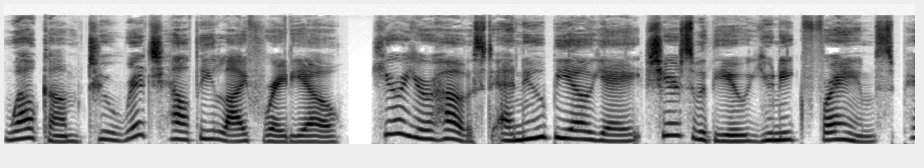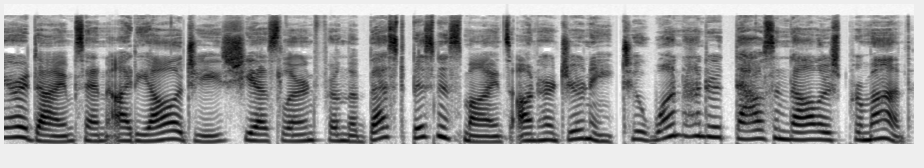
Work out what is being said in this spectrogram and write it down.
Welcome to Rich Healthy Life Radio. Here, your host, Anu Bioye, shares with you unique frames, paradigms, and ideologies she has learned from the best business minds on her journey to $100,000 per month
